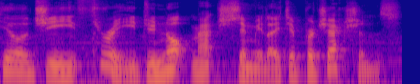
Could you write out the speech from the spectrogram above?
Hilgi 3 do not match simulated projections.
